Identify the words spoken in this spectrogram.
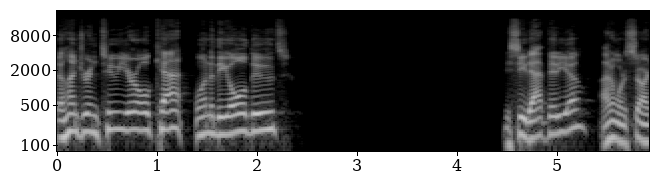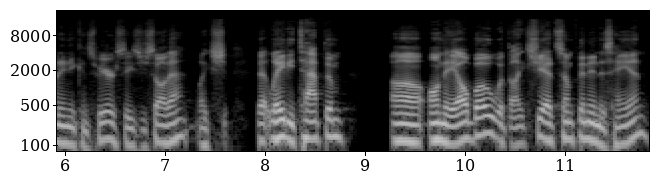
The 102 year old cat, one of the old dudes. You see that video? I don't want to start any conspiracies. You saw that? Like she, that lady tapped him uh, on the elbow with like she had something in his hand,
